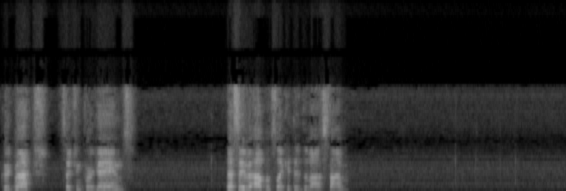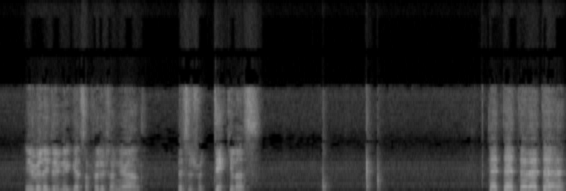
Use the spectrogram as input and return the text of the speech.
Quick match. Searching for games. Let's see if it happens like it did the last time. You really do need to get some footage on your end. This is ridiculous. Da, da, da, da, da.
